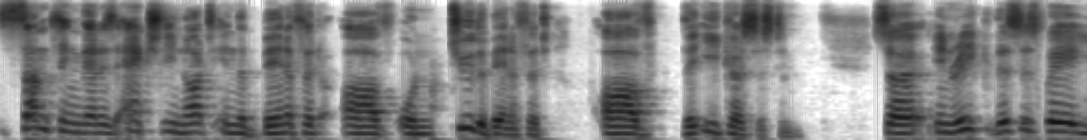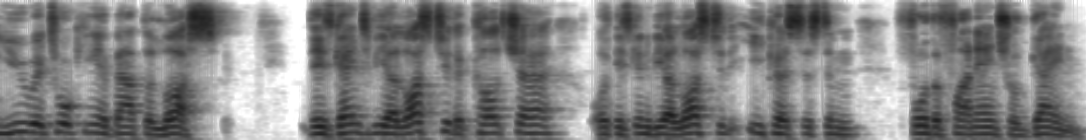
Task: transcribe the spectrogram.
something that is actually not in the benefit of, or to the benefit of the ecosystem. So, Enrique, this is where you were talking about the loss there's going to be a loss to the culture or there's going to be a loss to the ecosystem for the financial gain.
